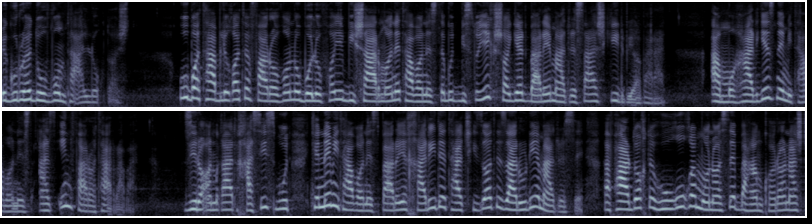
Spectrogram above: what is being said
به گروه دوم تعلق داشت. او با تبلیغات فراوان و بلوفهای بیشرمانه توانسته بود 21 شاگرد برای مدرسهش گیر بیاورد. اما هرگز نمی توانست از این فراتر رود. زیرا آنقدر خصیص بود که نمی توانست برای خرید تجهیزات ضروری مدرسه و پرداخت حقوق مناسب به همکارانش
